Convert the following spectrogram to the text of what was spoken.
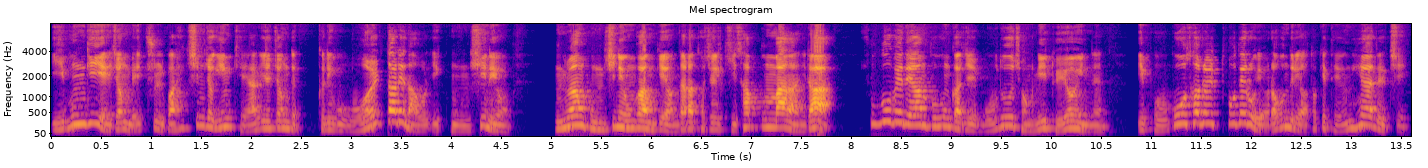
2분기 예정 매출과 핵심적인 계약 일정들 그리고 5월달에 나올 이 공시 내용 중요한 공시 내용과 함께 연달아 터질 기사뿐만 아니라 수급에 대한 부분까지 모두 정리되어 있는 이 보고서를 토대로 여러분들이 어떻게 대응해야 될지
